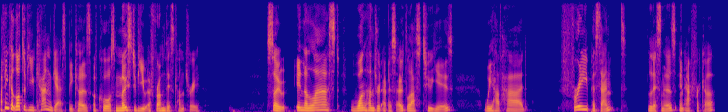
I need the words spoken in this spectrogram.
I think a lot of you can guess because, of course, most of you are from this country. So, in the last 100 episodes, the last two years, we have had 3% listeners in Africa,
